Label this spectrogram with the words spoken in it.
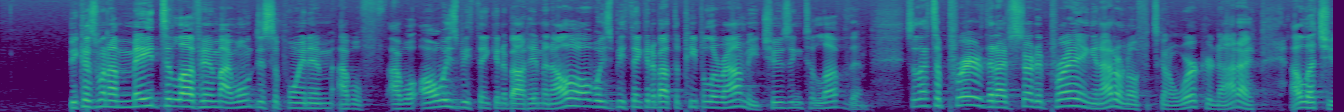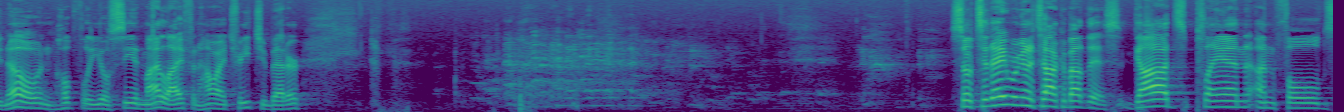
because when I'm made to love him, I won't disappoint him. I will, I will always be thinking about him, and I'll always be thinking about the people around me, choosing to love them. So that's a prayer that I've started praying, and I don't know if it's going to work or not. I, I'll let you know, and hopefully you'll see in my life and how I treat you better. so today we're going to talk about this God's plan unfolds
